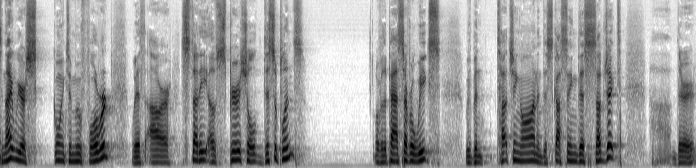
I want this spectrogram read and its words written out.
Tonight we are going to move forward with our study of spiritual disciplines. Over the past several weeks, we've been touching on and discussing this subject. Uh, there,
